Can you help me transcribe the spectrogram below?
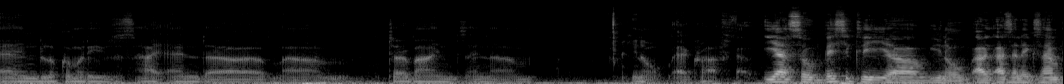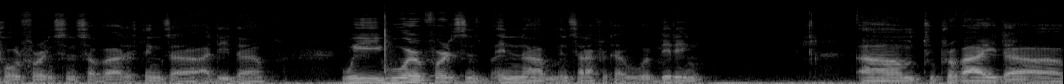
end locomotives, high end uh, um, turbines, and um, you know aircraft. Yeah. So basically, uh, you know, as, as an example, for instance, of uh, the things uh, I did, uh, we were, for instance, in um, in South Africa, we were bidding um, to provide uh,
